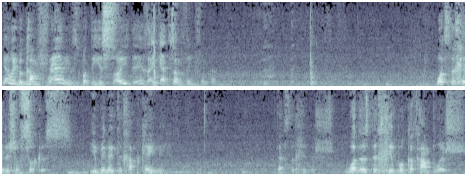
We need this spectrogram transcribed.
Yeah, we become friends, but the aside is I get something from him. What's the chiddush of Sukkot? Yemine techapkeni. That's the chiddush. What does the chibuk accomplish?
